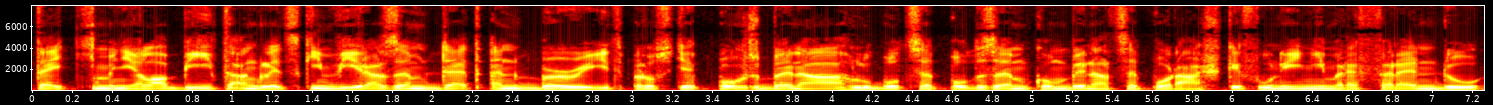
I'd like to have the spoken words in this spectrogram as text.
teď měla být anglickým výrazem dead and buried, prostě pohřbená hluboce pod zem, kombinace porážky v unijním referendu,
